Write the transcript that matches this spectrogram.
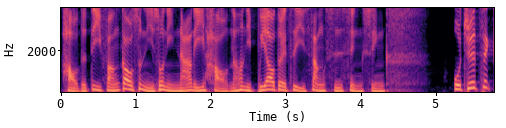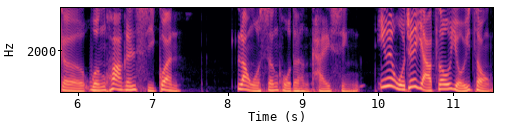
好的地方，告诉你说你哪里好，然后你不要对自己丧失信心。我觉得这个文化跟习惯让我生活的很开心，因为我觉得亚洲有一种，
